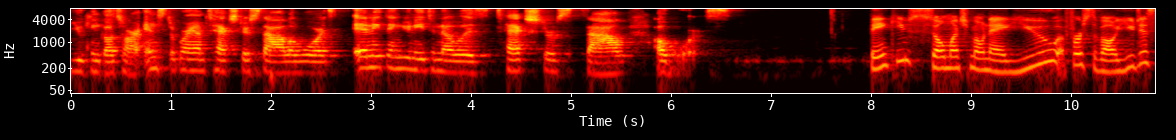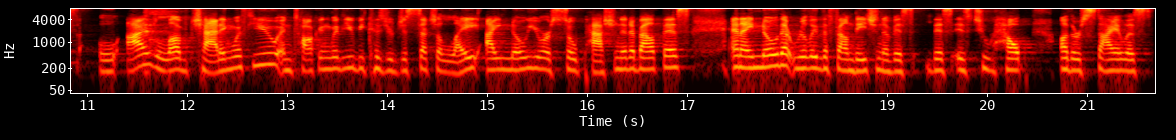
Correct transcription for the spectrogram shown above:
You can go to our Instagram, Texture Style Awards. Anything you need to know is Texture Style Awards. Thank you so much, Monae. You, first of all, you just, I love chatting with you and talking with you because you're just such a light. I know you are so passionate about this. And I know that really the foundation of this, this is to help other stylists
